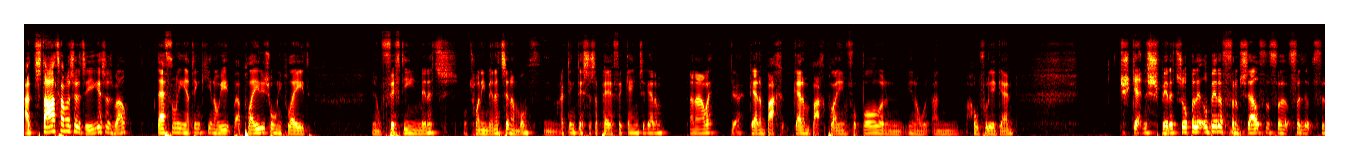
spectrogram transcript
I'd start James Rodriguez as well. Definitely, I think, you know, a player who's only played, you know, 15 minutes or 20 minutes in a month. Mm. I think this is a perfect game to get him an hour. Yeah. Get him back get him back playing football and you know and hopefully again just getting the spirits up a little bit for himself and for for the for,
